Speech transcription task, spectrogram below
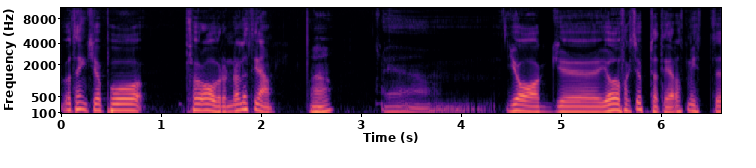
vad tänker jag på, för att avrunda lite grann. Ja. Jag, eh, jag har faktiskt uppdaterat mitt eh,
